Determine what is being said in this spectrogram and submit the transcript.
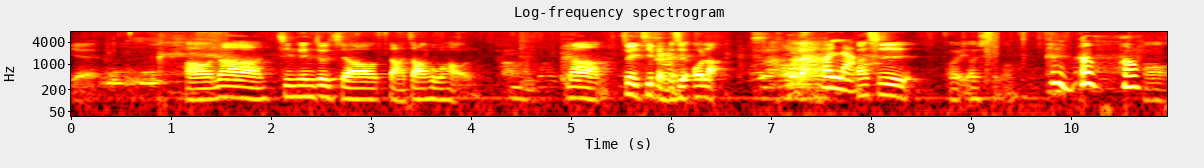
耶、好，那今天就教打招呼好了。那最基本就是 Hola，我俩，它是哦要什么？嗯嗯，好，哦，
